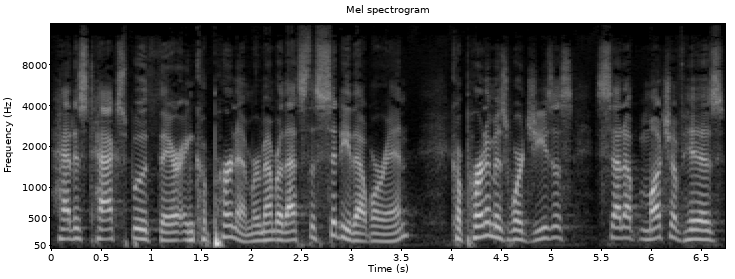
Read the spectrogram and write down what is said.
had his tax booth there in Capernaum. Remember, that's the city that we're in. Capernaum is where Jesus set up much of his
